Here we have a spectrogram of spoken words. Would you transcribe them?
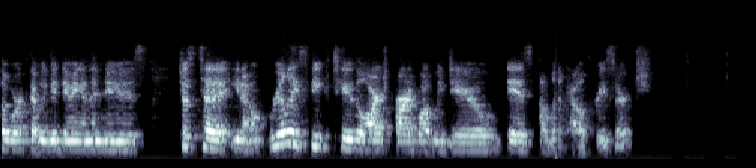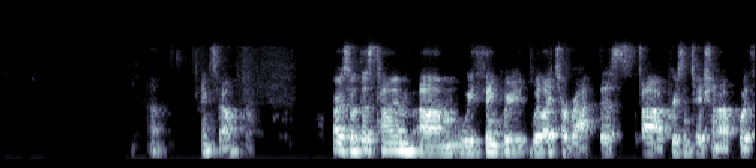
the work that we've been doing in the news just to, you know, really speak to the large part of what we do is public health research. Yeah. Thanks, Al. All right, so at this time, um, we think we, we like to wrap this uh, presentation up with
